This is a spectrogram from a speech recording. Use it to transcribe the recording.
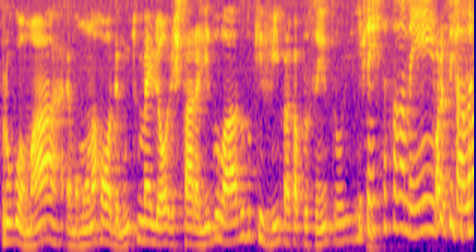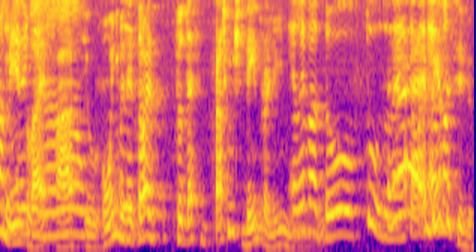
pro Guamar é uma mão na roda, é muito melhor estar ali do lado do que vir pra cá pro centro e, E enfim. tem estacionamento. Fora que tem estacionamento lá, é reunião, fácil. Ônibus, eleva- então, é, tu desce praticamente dentro ali. Elevador, tudo, né? É, Então, é bem uma, acessível.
